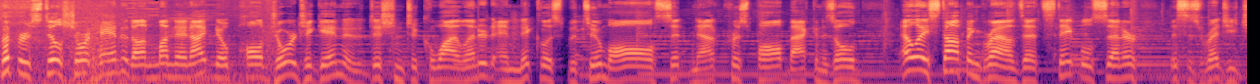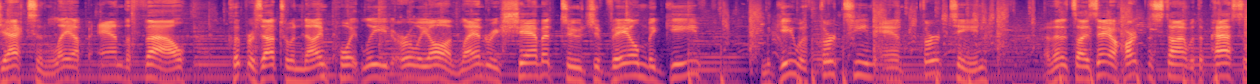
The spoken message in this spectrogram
Clippers still shorthanded on Monday night. No Paul George again, in addition to Kawhi Leonard and Nicolas Batum, all sitting out. Chris Paul back in his old LA stomping grounds at Staples Center. This is Reggie Jackson, layup and the foul. Clippers out to a nine point lead early on. Landry Shamet to JaVale McGee. McGee with 13 and 13. And then it's Isaiah Hartenstein with the pass to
